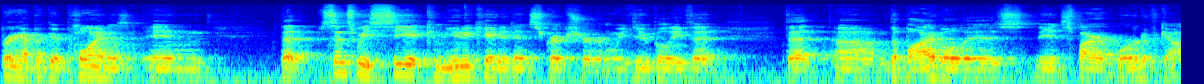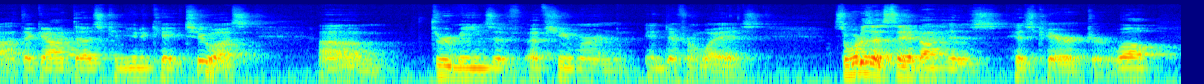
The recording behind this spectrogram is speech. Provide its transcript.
bring up a good point is in that since we see it communicated in Scripture, and we do believe that that um, the Bible is the inspired Word of God, that God does communicate to us um, through means of, of humor in, in different ways. So, what does that say about his his character? Well,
